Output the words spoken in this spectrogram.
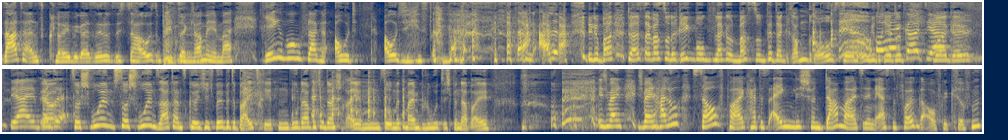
Satansgläubiger sind und sich zu Hause Pentagramme Mhm. hinmalen. Regenbogenflagge, out, out, die ist dran. Sagen alle, Nee, du, du hast einfach so eine Regenbogenflagge und machst so ein Pentagramm drauf, so ein oh umgedrehtes. mein Gott, ja. Voll geil. Ja, Ja, zur schwulen, zur schwulen Satanskirche, ich will bitte beitreten. Wo darf ich unterschreiben? So mit meinem Blut, ich bin dabei. Ich meine, ich meine, hallo, South Park hat es eigentlich schon damals in den ersten Folgen aufgegriffen,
